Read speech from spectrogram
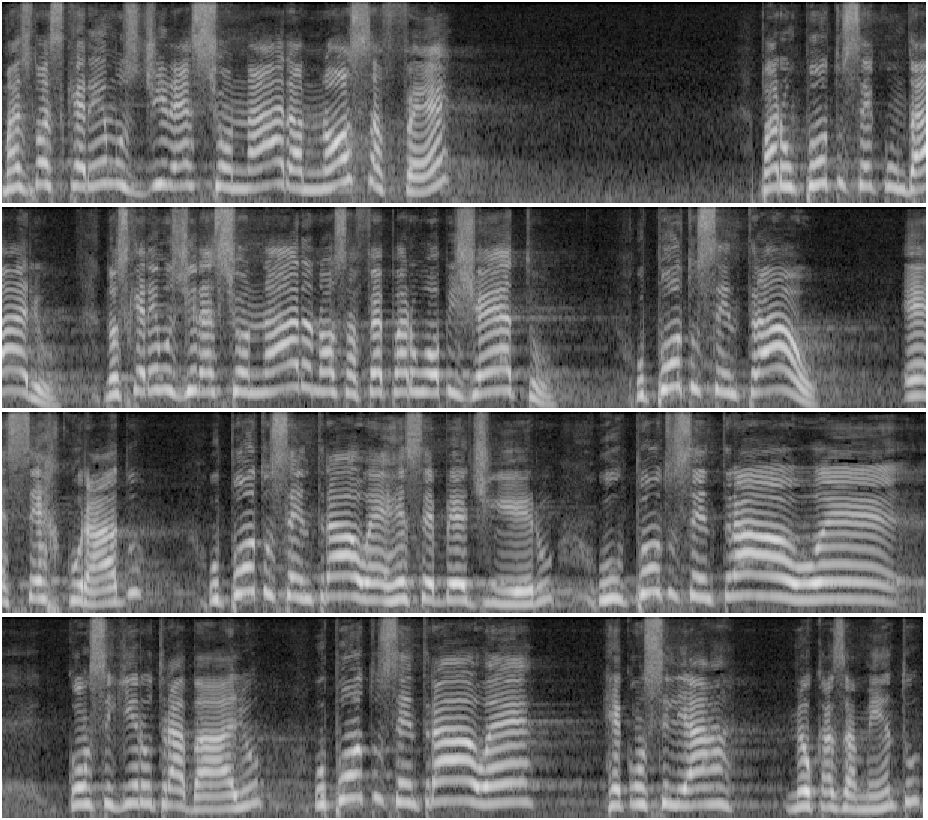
mas nós queremos direcionar a nossa fé para um ponto secundário. Nós queremos direcionar a nossa fé para o objeto. O ponto central é ser curado, o ponto central é receber dinheiro, o ponto central é conseguir o trabalho, o ponto central é reconciliar meu casamento.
